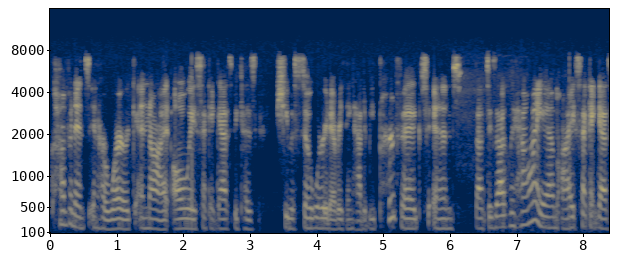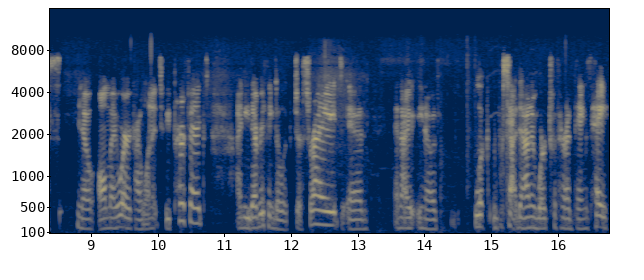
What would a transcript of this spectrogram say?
confidence in her work and not always second guess because she was so worried everything had to be perfect. And that's exactly how i am. I second guess you know all my work. I want it to be perfect. I need everything to look just right. And and I, you know, look sat down and worked with her on things. Hey,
